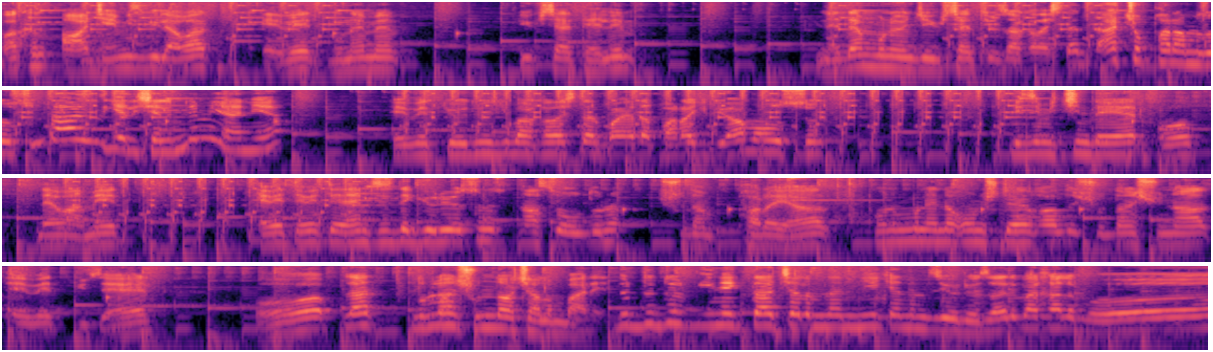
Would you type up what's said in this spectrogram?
Bakın AC'miz bile var. Evet bunu hemen yükseltelim. Neden bunu önce yükseltiyoruz arkadaşlar? Daha çok paramız olsun. Daha hızlı gelişelim değil mi yani ya? Evet gördüğünüz gibi arkadaşlar baya da para gidiyor ama olsun. Bizim için değer. Hop devam et. Evet evet hem siz de görüyorsunuz nasıl olduğunu. Şuradan parayı al. Onun bu ne 13 değer kaldı. Şuradan şunu al. Evet güzel. Hop lan dur lan şunu da açalım bari. Dur dur dur inek de açalım lan. Niye kendimizi yoruyoruz? Hadi bakalım.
